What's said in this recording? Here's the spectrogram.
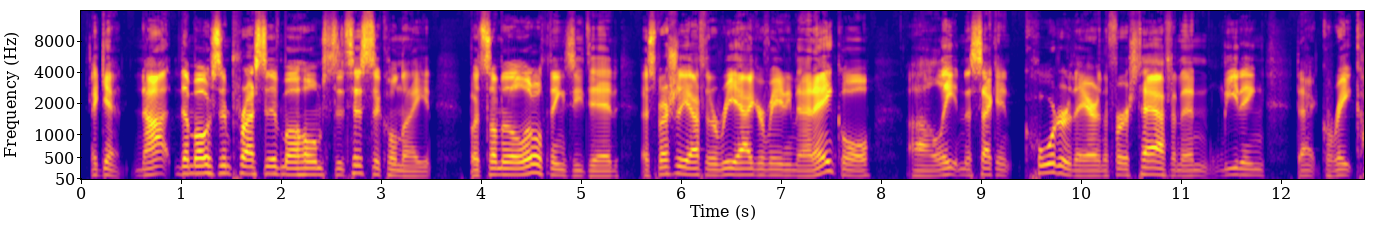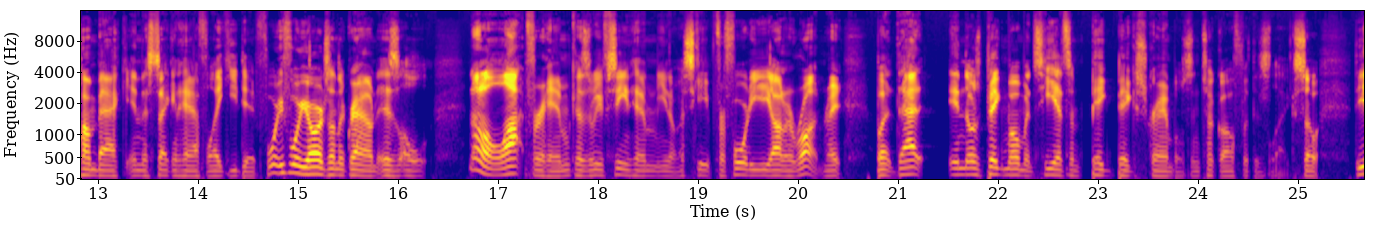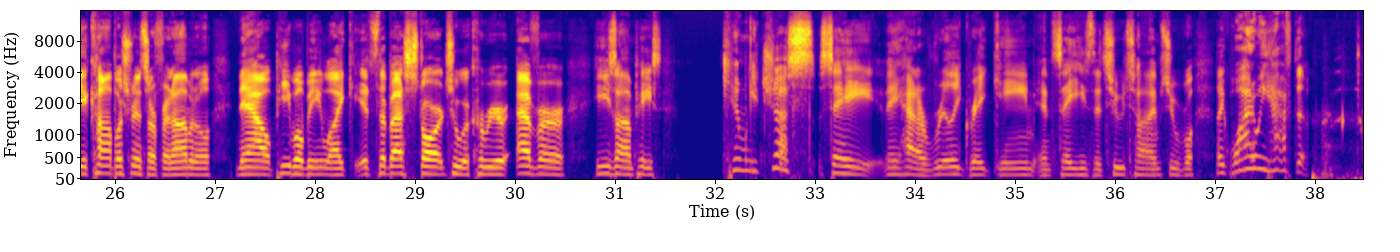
again, not the most impressive Mahomes statistical night, but some of the little things he did, especially after re aggravating that ankle uh, late in the second quarter there in the first half, and then leading that great comeback in the second half like he did. 44 yards on the ground is a, not a lot for him because we've seen him, you know, escape for 40 on a run, right? But that in those big moments, he had some big, big scrambles and took off with his legs. So the accomplishments are phenomenal. Now, people being like, it's the best start to a career ever. He's on pace. Can we just say they had a really great game and say he's the two time Super Bowl? Like, why do we have to.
